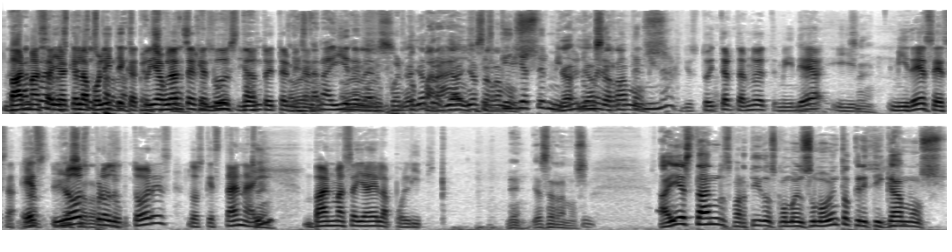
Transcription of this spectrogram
La van más allá que la política. Tú ya hablaste, que no Jesús, yo están- estoy terminando. están ahí en el aeropuerto ya- ya- ya- parados. ya Es que Es cerramos. que ya terminó y no me dejó cerramos. terminar. Yo estoy tratando de mi idea y Sí. mi idea es esa. Ya- es ya los cerramos. productores, los que están ahí, Sí. van más allá de la política. Bien, ya cerramos. Ahí están los partidos, como en su momento criticamos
